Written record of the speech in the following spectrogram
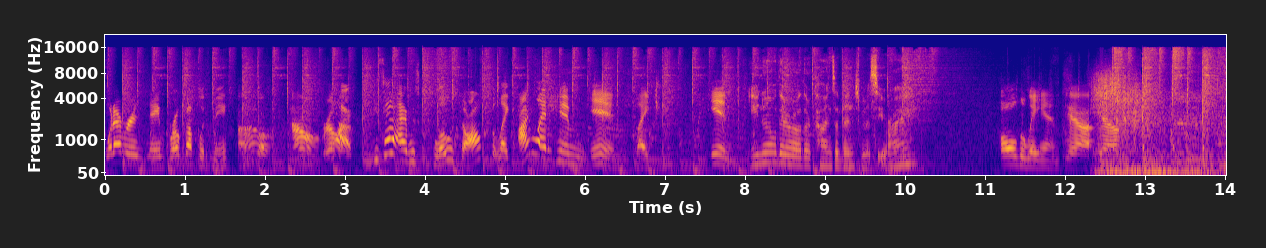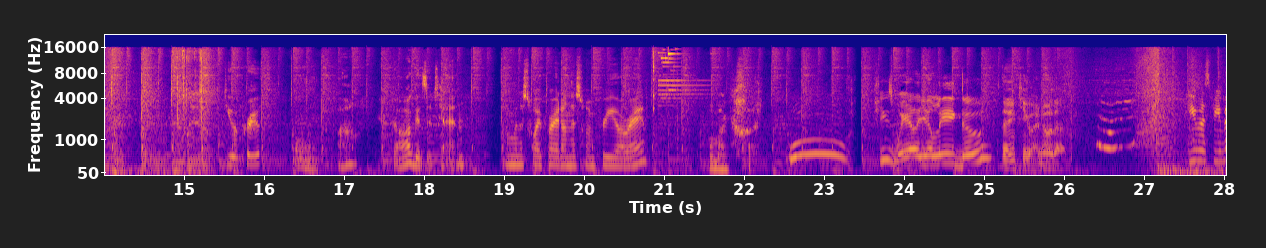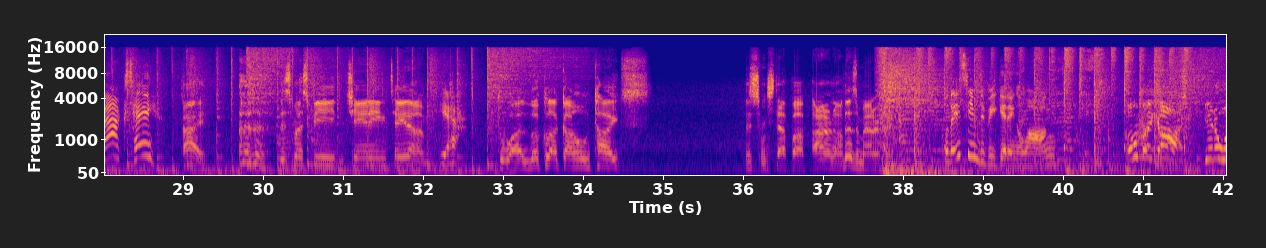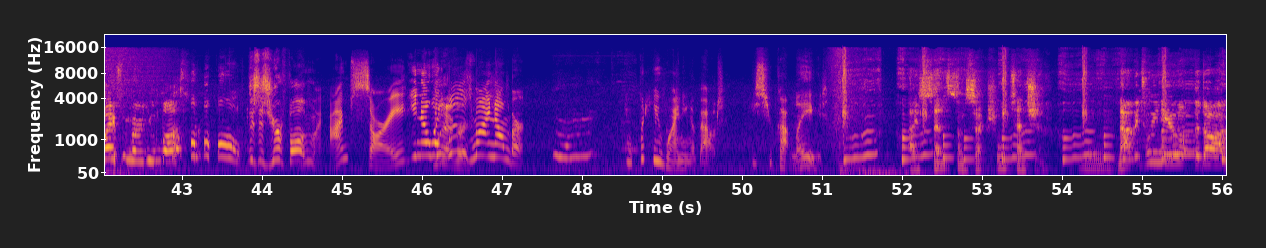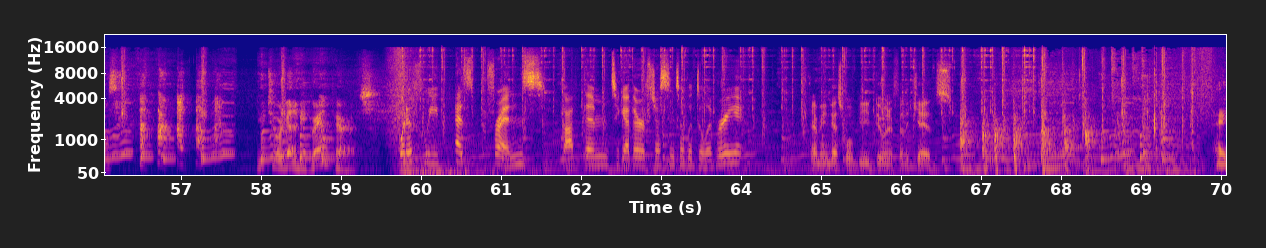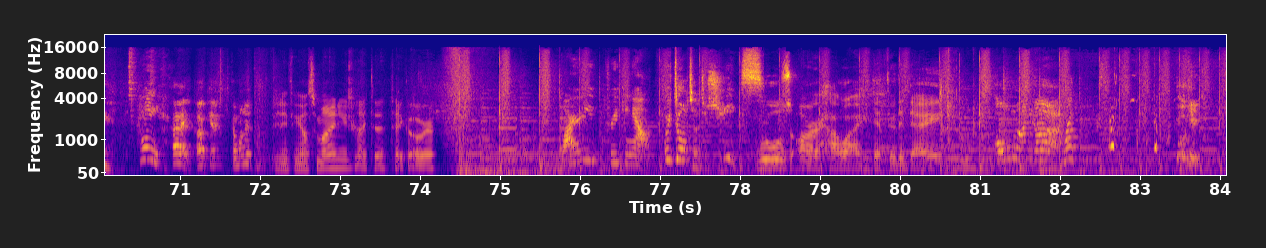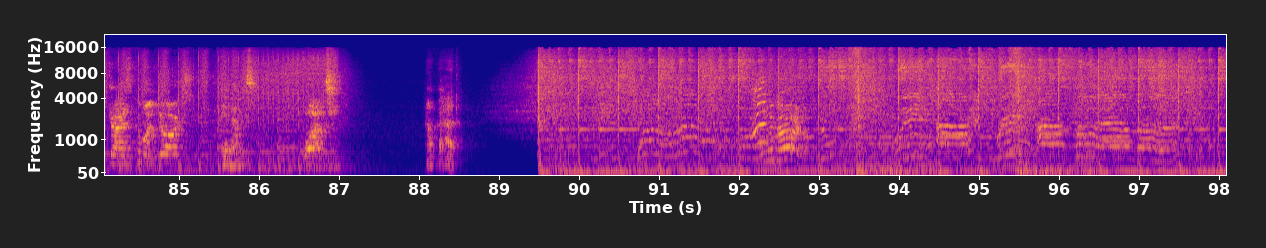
whatever his name, broke up with me. Oh, no, really? Yeah, he said I was closed off, but like I let him in, like in, You know there are other kinds of intimacy, right? all the way in. Yeah, yeah. Do you approve? Well, your dog is a 10. I'm gonna swipe right on this one for you, all right? Oh my god. Woo! She's way out of your league, dude. Thank you, I know that. You must be Max. Hey. Hi. this must be Channing Tatum. Yeah. Do I look like I own tights? This is from Step Up. I don't know. It Doesn't matter. Well, they seem to be getting along. Oh my God! Get away from her, you monster! Oh, This is your fault. Oh my, I'm sorry. You know what? Whatever. Lose my number. Hey, what are you whining about? At least you got laid. I sense some sexual tension. Not between you, the dogs. you two are going to be grandparents. What if we, as friends, got them together just until the delivery? I mean, I guess we'll be doing it for the kids. Hey. Hey. Hey, okay, come on in. Anything else of mine you'd like to take over? Why are you freaking out? Wait, don't touch us. Jeez. Rules are how I get through the day. Oh my God! What? okay, guys, come on, dogs. Hey, Max. What? Not bad.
